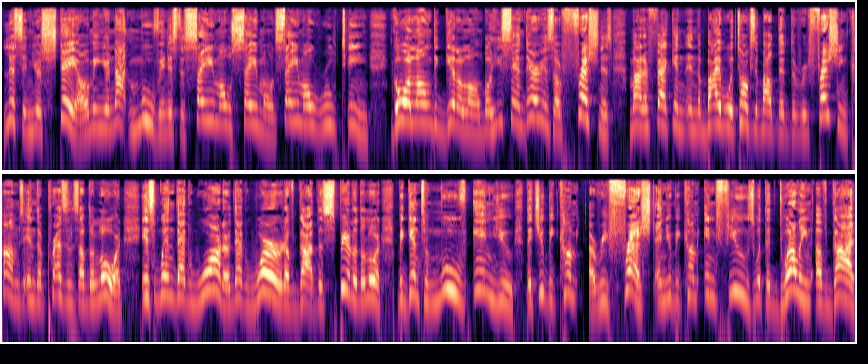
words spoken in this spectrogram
Listen, you're stale. I mean, you're not moving. It's the same old, same old, same old routine. Go along to get along. But he's saying there is a freshness Matter of fact, in, in the Bible, it talks about that the refreshing comes in the presence of the Lord. It's when that water, that word of God, the Spirit of the Lord begin to move in you that you become uh, refreshed and you become infused with the dwelling of God.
